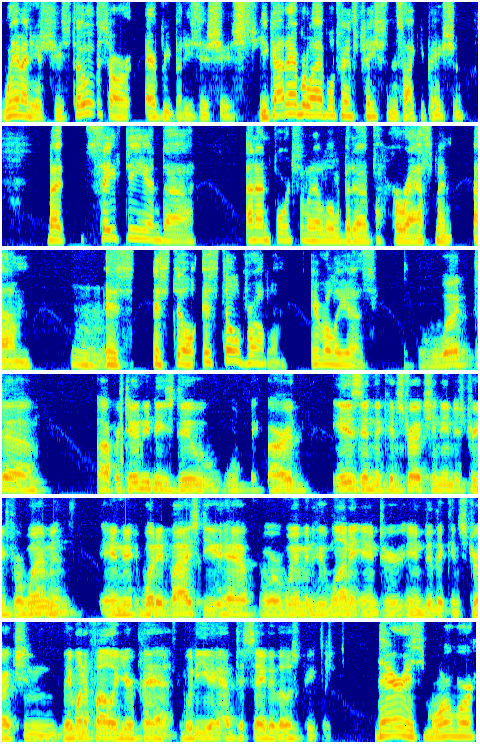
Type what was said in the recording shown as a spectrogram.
women issues. Those are everybody's issues. You got to have reliable transportation in this occupation. But safety and uh and unfortunately a little bit of harassment um Hmm. is is still is still a problem. It really is. What um, opportunities do are is in the construction industry for women? And what advice do you have for women who want to enter into the construction? They want to follow your path. What do you have to say to those people? there is more work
